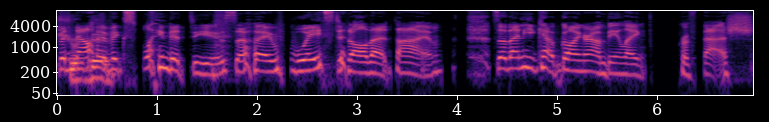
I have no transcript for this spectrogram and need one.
"But Sure now did. I've explained it to you, so I wasted all that time." So then he kept going around being like, "Profesh."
